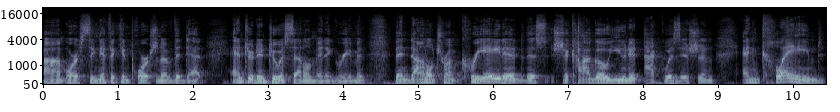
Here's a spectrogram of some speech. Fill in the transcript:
Um, or a significant portion of the debt, entered into a settlement agreement. Then Donald Trump created this Chicago unit acquisition and claimed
